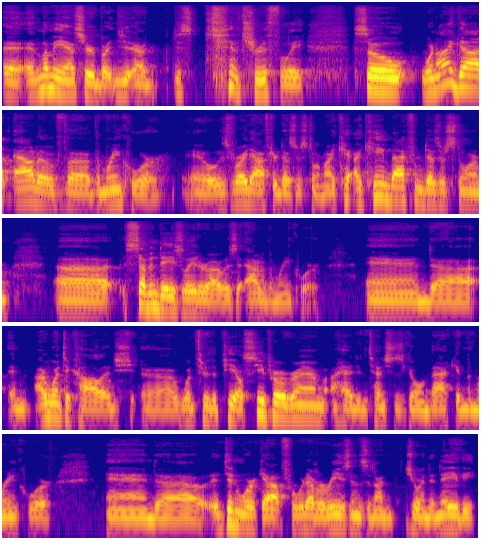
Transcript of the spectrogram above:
and, and let me answer, but you know, just truthfully. So when I got out of uh, the Marine Corps, you know, it was right after Desert Storm. I, ca- I came back from Desert Storm. Uh, seven days later, I was out of the Marine Corps, and uh, and I went to college, uh, went through the PLC program. I had intentions of going back in the Marine Corps, and uh, it didn't work out for whatever reasons, and I joined the Navy.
